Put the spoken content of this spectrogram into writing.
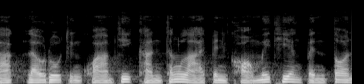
ลักษณ์แล้วรู้ถึงความที่ขันทั้งหลายเป็นของไม่เที่ยงเป็นต้น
